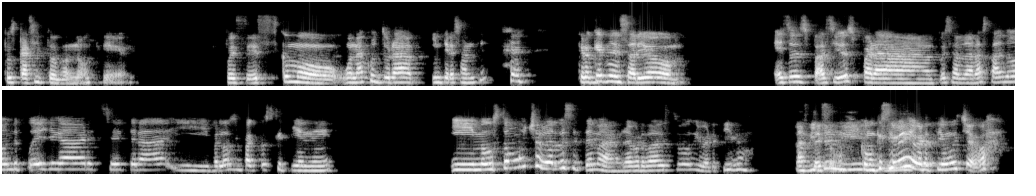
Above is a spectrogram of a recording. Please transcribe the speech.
pues casi todo, ¿no? Que pues es como una cultura interesante. Creo que es necesario esos espacios para pues hablar hasta dónde puede llegar, etcétera, y ver los impactos que tiene. Y me gustó mucho hablar de ese tema, la verdad estuvo divertido. A mí. Como que sí me divertí mucho.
